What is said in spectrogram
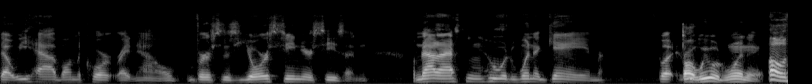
that we have on the court right now versus your senior season. I'm not asking who would win a game, but Oh, we would win it. oh Uh,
